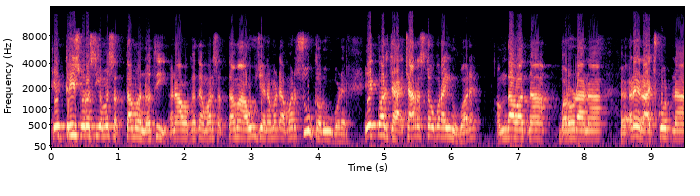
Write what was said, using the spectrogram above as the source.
કે ત્રીસ વર્ષથી અમે સત્તામાં નથી અને આ વખતે અમારે સત્તામાં આવવું છે એના માટે અમારે શું કરવું પડે? એકવાર ચાર રસ્તા ઉપર આવીને ઊભા રહે. અમદાવાદના બરોડાના અરે રાજકોટના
